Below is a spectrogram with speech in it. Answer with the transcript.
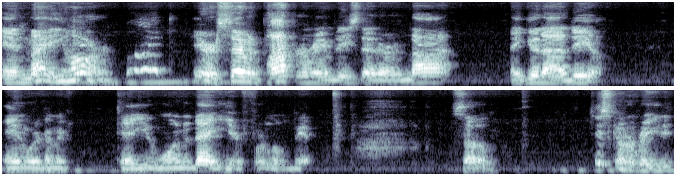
and may harm. Here are seven popular remedies that are not a good idea. And we're going to tell you one a day here for a little bit. So, just going to read it.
